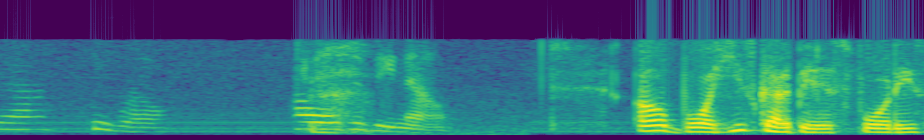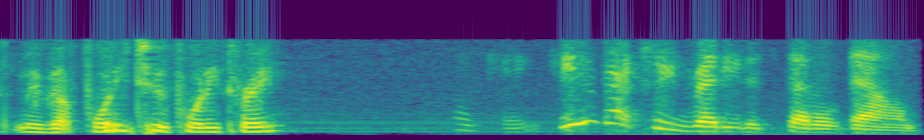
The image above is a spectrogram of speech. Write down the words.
Yeah, he will. How old is he now? Oh boy, he's got to be in his 40s, maybe about 42, 43. Okay. He's actually ready to settle down,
